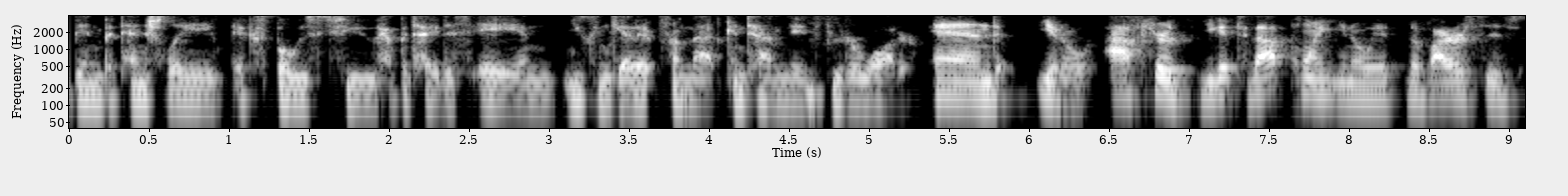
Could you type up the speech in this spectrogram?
been potentially exposed to hepatitis a and you can get it from that contaminated food or water. And you know after you get to that point you know it, the virus is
